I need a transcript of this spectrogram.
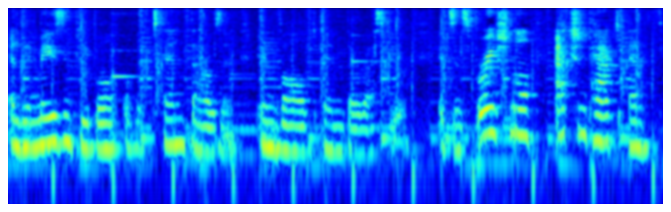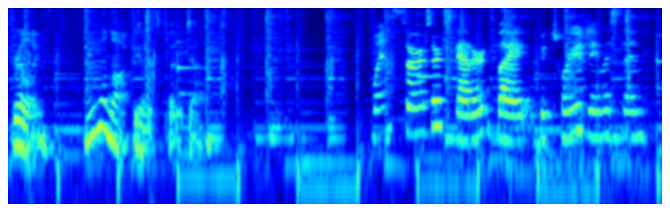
and the amazing people, over 10,000, involved in their rescue. It's inspirational, action packed, and thrilling. You will not be able to put it down. When Stars Are Scattered by Victoria Jamieson and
